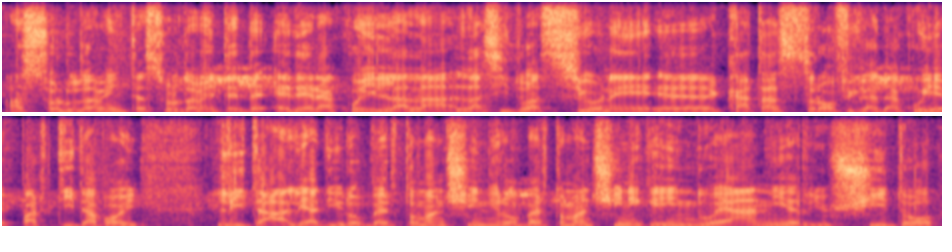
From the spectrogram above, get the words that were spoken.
Assolutamente, assolutamente. Ed era quella la, la situazione eh, catastrofica da cui è partita poi l'Italia di Roberto Mancini. Roberto Mancini che in due anni è riuscito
